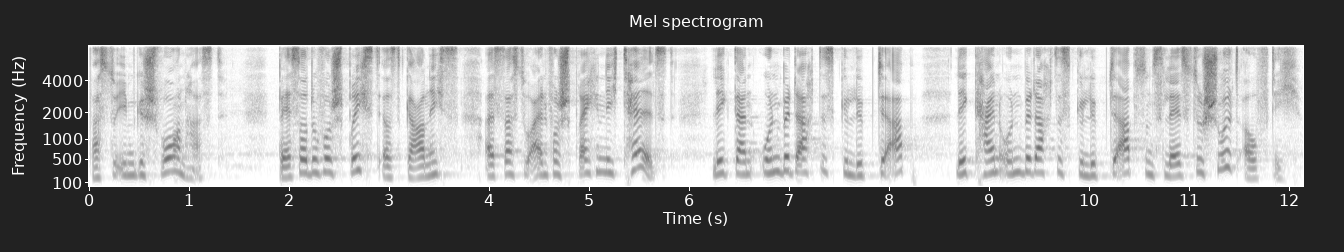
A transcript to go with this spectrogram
was du ihm geschworen hast. Besser du versprichst erst gar nichts, als dass du ein Versprechen nicht hältst. Leg dein unbedachtes Gelübde ab. Leg kein unbedachtes Gelübde ab, sonst lädst du Schuld auf dich.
